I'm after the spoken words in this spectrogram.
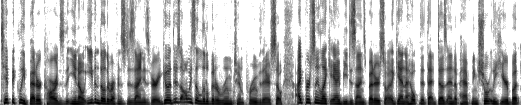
typically better cards that, you know, even though the reference design is very good, there's always a little bit of room to improve there. So I personally like AIB designs better. So again, I hope that that does end up happening shortly here. But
